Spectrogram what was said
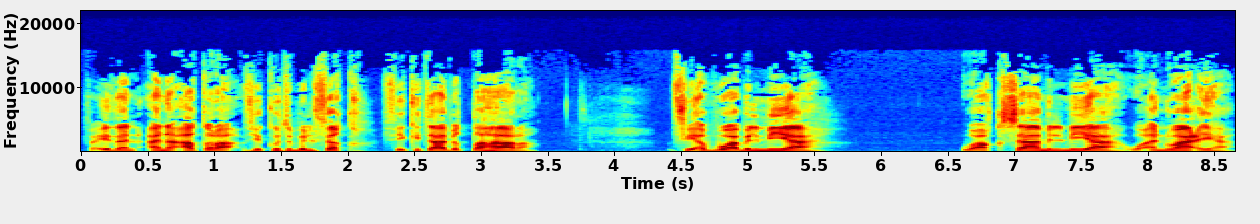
فاذا أنا أقرأ في كتب الفقه في كتاب الطهارة في أبواب المياه وأقسام المياه وأنواعها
